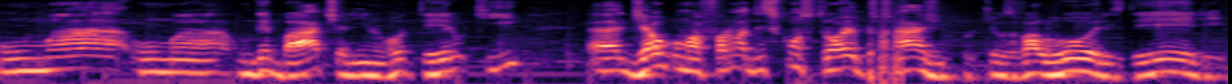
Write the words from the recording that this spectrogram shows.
uma, uma, um debate ali no roteiro que, é, de alguma forma, desconstrói o personagem, porque os valores dele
